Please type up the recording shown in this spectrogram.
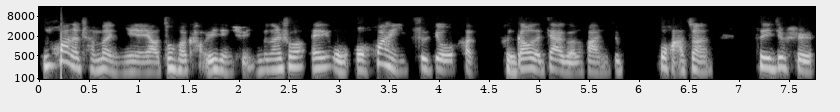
你换的成本你也要综合考虑进去。你不能说，哎，我我换一次就很很高的价格的话，你就不划算。所以就是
